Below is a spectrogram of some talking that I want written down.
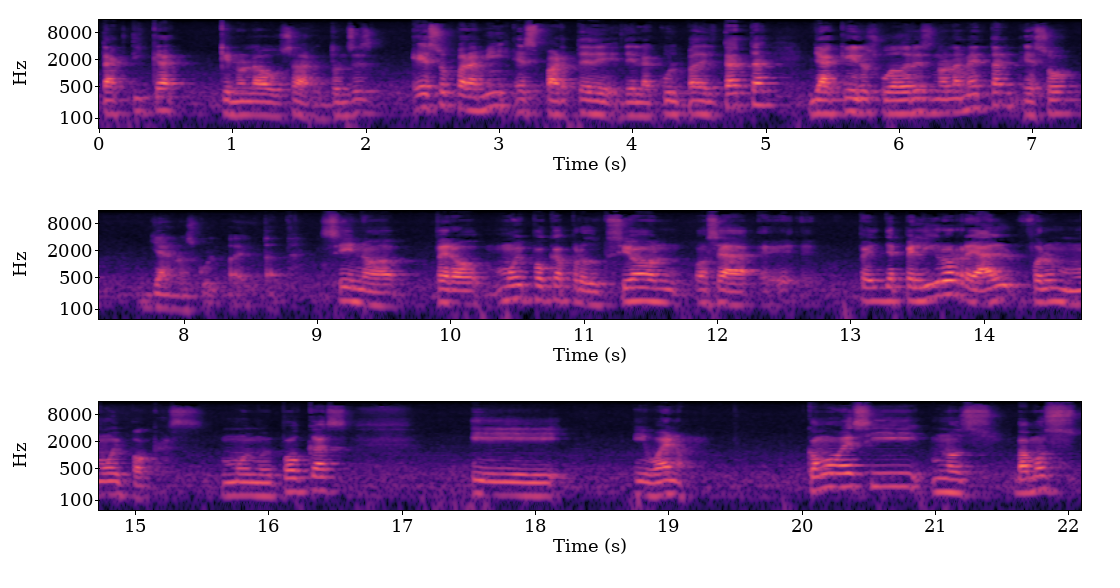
táctica que no la va a usar. Entonces, eso para mí es parte de, de, la culpa del Tata, ya que los jugadores no la metan, eso ya no es culpa del Tata. Sí, no, pero muy poca producción, o sea, eh, de peligro real fueron muy pocas, muy, muy pocas. Y, y bueno, ¿cómo ves si nos vamos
